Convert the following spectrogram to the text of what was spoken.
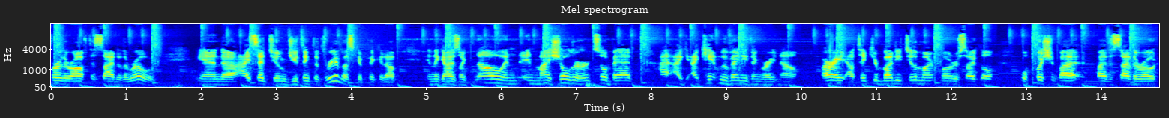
further off the side of the road. And uh, I said to him, Do you think the three of us could pick it up? And the guy's like, No, and, and my shoulder hurts so bad. I, I, I can't move anything right now. All right, I'll take your buddy to the motorcycle. We'll push it by, by the side of the road.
